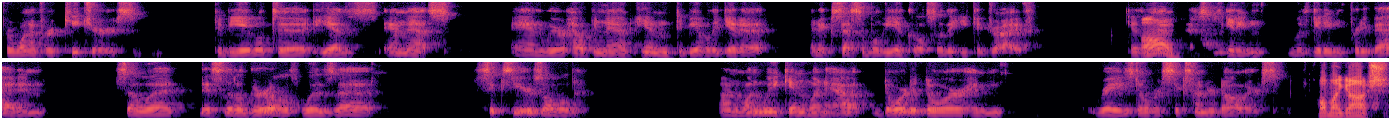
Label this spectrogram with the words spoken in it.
for one of her teachers to be able to. He has MS, and we were helping him to be able to get a an accessible vehicle so that he could drive. Because oh. was getting was getting pretty bad. And so uh, this little girl was uh, six years old. On one weekend went out door to door and raised over $600 oh my gosh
